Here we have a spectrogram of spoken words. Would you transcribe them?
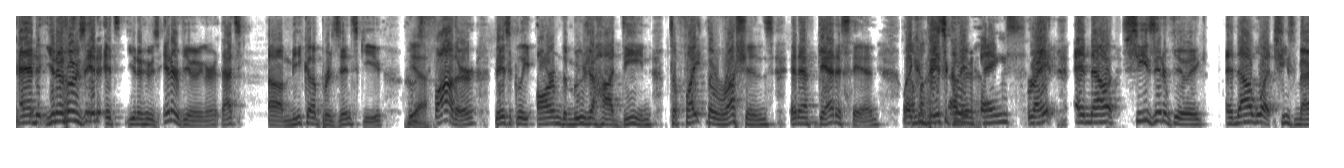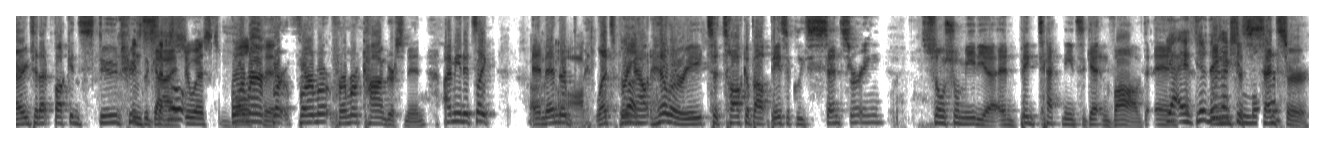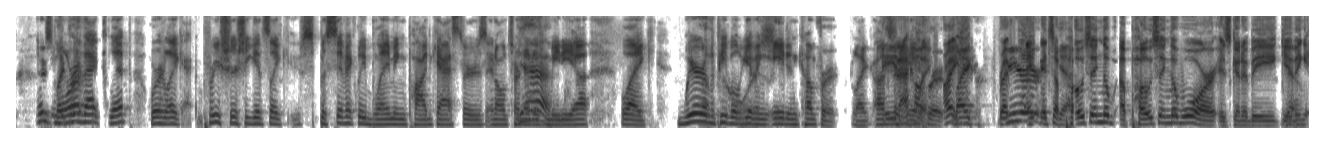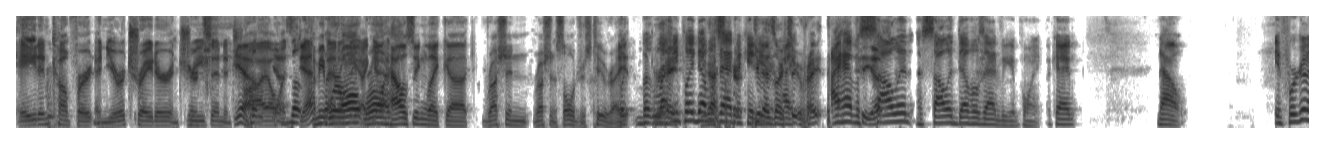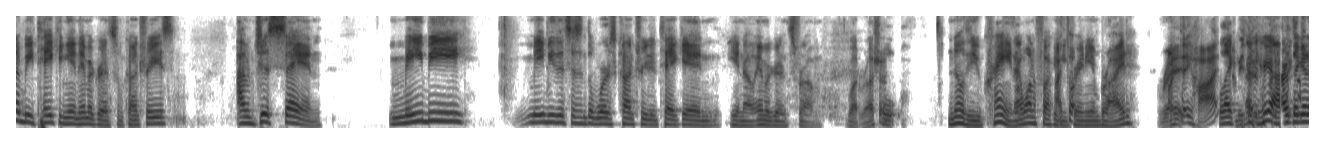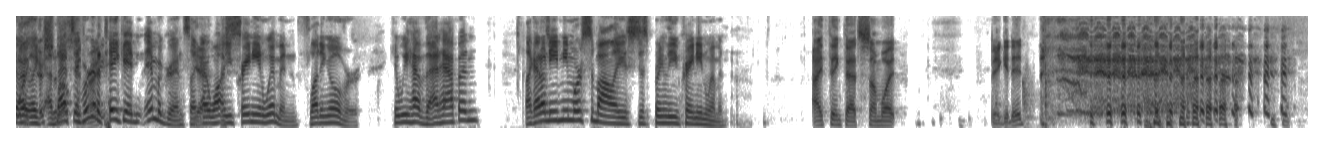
And you know who's in, it's you know who's interviewing her? That's uh, Mika Brzezinski, whose Yeah. father basically armed the Mujahideen to fight the Russians in Afghanistan. Like who basically other things. right? And now she's interviewing, and now what? She's married to that fucking stooge. Who's the guy? Incestuous Former, bullshit. for, former, former congressman. I mean, it's like, and then they're Oh. let's bring Look. out Hillary to talk about basically censoring social media, and big tech needs to get involved. And Yeah, if there, they there's need actually to more, censor. there's like, more right- of that clip where like I'm pretty sure she gets like specifically blaming podcasters and alternative Yeah. media. Like we're Of the people giving aid and comfort. Like us Aid and Exactly. here. comfort. Right. Like Right. we're- It's yeah. opposing the opposing the war is going to be giving aid and comfort, and you're a traitor and treason and Yeah. trial Yes. and But- death. I mean, we're all I we're all housing like uh, Russian Russian soldiers too, right? But, but let me Right. play You devil's are- advocate You guys here. are I- too, right? I have a Yep. solid a solid devil's advocate point. Okay. Now, if we're gonna be taking in immigrants from countries, I'm just saying maybe maybe this isn't the worst country to take in, you know, immigrants from. What Russia? Well, no, the Ukraine. I want a fucking thought- Ukrainian bride. right. Aren't they hot? Like, I mean, they're- yeah, aren't they gonna like, like? That's if we're gonna take in immigrants. Like, Yeah, I want this- Ukrainian women flooding over. Can we have that happen? Like, I don't need any more Somalis. Just bring the Ukrainian women. I think that's somewhat bigoted.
